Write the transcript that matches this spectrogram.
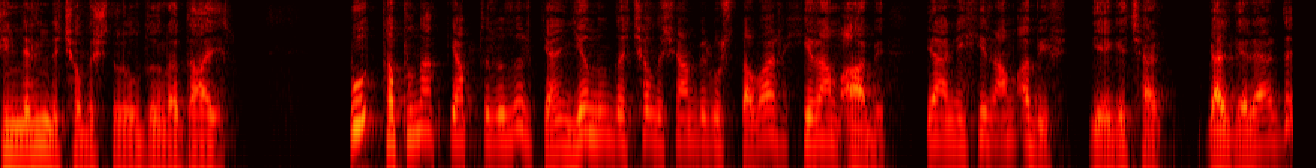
Cinlerin de çalıştırıldığına dair. Bu tapınak yaptırılırken yanında çalışan bir usta var Hiram abi. Yani Hiram Abif diye geçer belgelerde.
